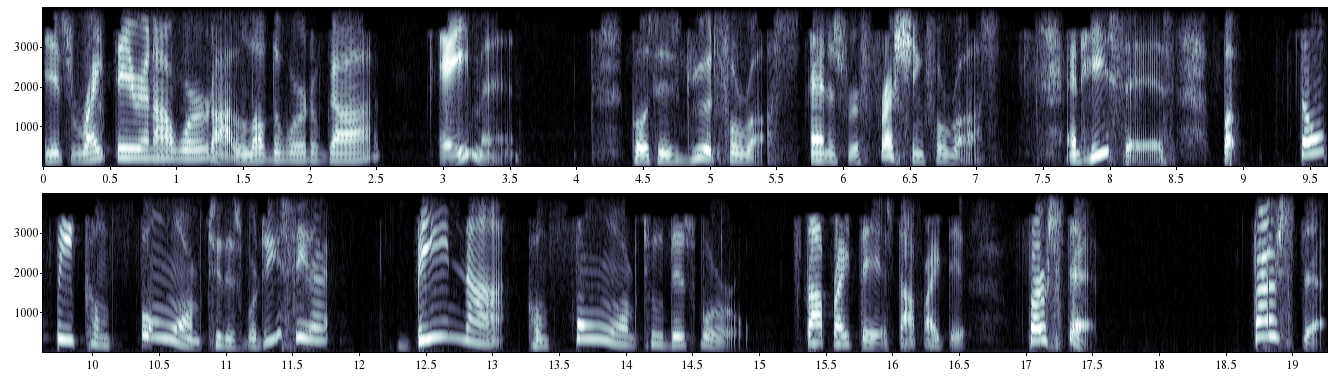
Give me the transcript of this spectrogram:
It's right there in our word. I love the word of God. Amen. Because it's good for us and it's refreshing for us. And he says, but don't be conformed to this world. Do you see that? Be not conformed to this world. Stop right there. Stop right there. First step. First step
